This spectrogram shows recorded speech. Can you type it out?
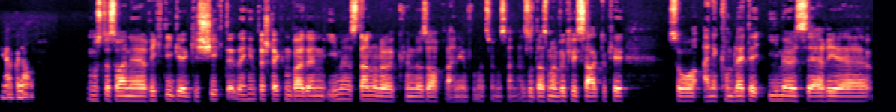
ja genau. Muss da so eine richtige Geschichte dahinter stecken bei den E-Mails dann oder können das auch reine Informationen sein? Also dass man wirklich sagt, okay, so eine komplette E-Mail-Serie,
